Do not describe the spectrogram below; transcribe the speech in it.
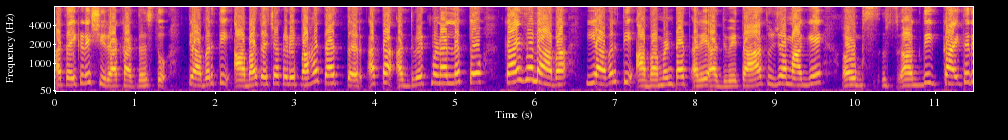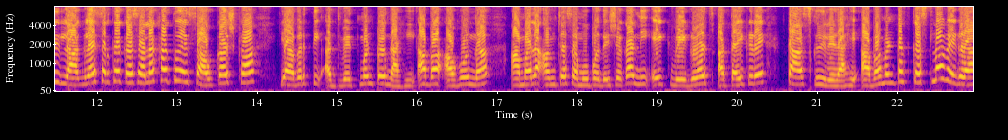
आता इकडे शिरा खात असतो त्यावरती आबा त्याच्याकडे पाहतात तर आता अद्वैत म्हणायला लागतो काय झालं आबा? यावरती आबा म्हणतात अरे अद्वैता तुझ्या मागे अगदी काहीतरी लागल्यासारखा कसाला खातोय? सावकाश खा. यावरती अद्वैत म्हणतो नाही आबा अहो ना आम्हाला आमच्या समुपदेशकांनी एक वेगळंच आता इकडे टास्क दिलेला आहे. आबा म्हणतात कसला वेगळा?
